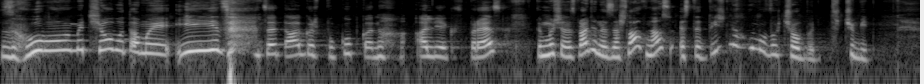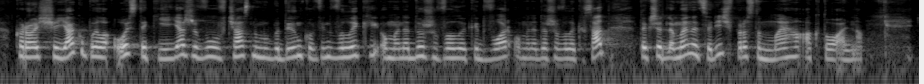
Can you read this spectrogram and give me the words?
з гумовими чоботами. І це, це також покупка на AliExpress, тому що насправді не знайшла в нас естетичних гумових чобот, чобіт. Коротше, я купила ось такі. Я живу в частному будинку, він великий, у мене дуже великий двор, у мене дуже великий сад. Так що для мене ця річ просто мега актуальна.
